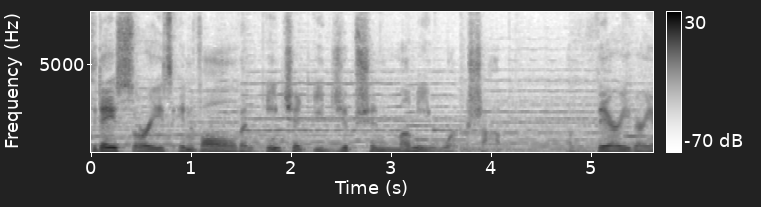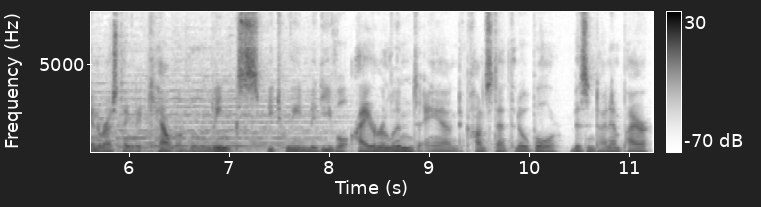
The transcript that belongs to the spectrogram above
Today's stories involve an ancient Egyptian mummy workshop. A very, very interesting account of the links between medieval Ireland and Constantinople, Byzantine Empire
